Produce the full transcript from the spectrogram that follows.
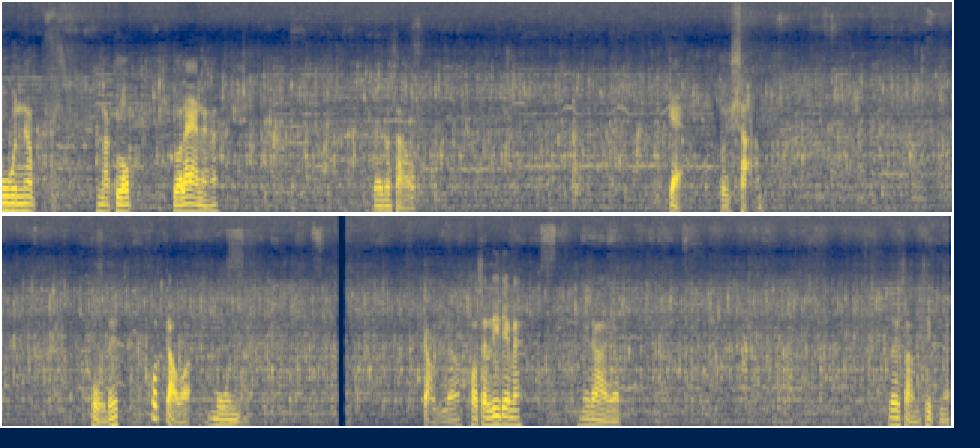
มูนครับ นักลบตัวแรกนะครับไดโนเสาร์ แกะตัวสามโหได้โคตรเก่าอะ มูนเก่าอยู่แล้วขอแซลลี่ได้ไหม ไม่ได้ครับ ได้สามสิบนะ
